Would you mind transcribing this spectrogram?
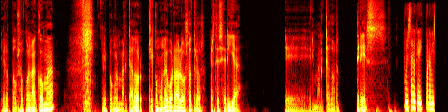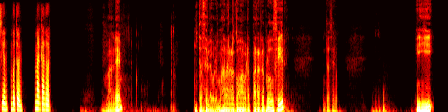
Yo lo pauso con la coma. Le pongo el marcador, que como no he borrado los otros, este sería eh, el marcador 3. Pulsar OK. Por omisión. Botón. Marcador. ¿Vale? Entonces le volvemos a dar la coma para reproducir. Entonces, y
